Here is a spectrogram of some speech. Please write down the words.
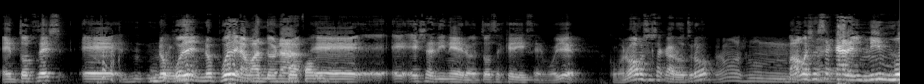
Entonces, eh, no, pueden, no pueden abandonar eh, eh, ese dinero. Entonces, ¿qué dicen? Oye, como no vamos a sacar otro, Vamos, un vamos a sacar el mismo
